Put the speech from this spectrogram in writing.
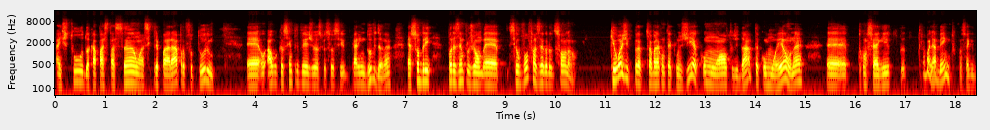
a estudo, a capacitação, a se preparar para o futuro, é, algo que eu sempre vejo as pessoas ficarem em dúvida, né? É sobre, por exemplo, João, é, se eu vou fazer a graduação ou não. Que hoje, para trabalhar com tecnologia, como um autodidata, como eu, né? É, tu consegue trabalhar bem, tu consegue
